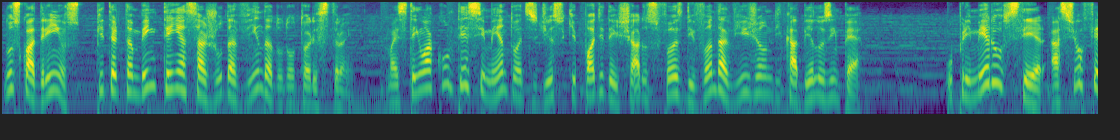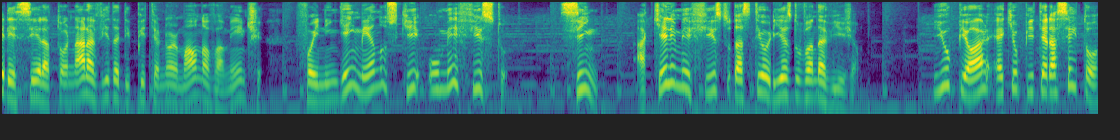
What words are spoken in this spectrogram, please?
Nos quadrinhos, Peter também tem essa ajuda vinda do Doutor Estranho, mas tem um acontecimento antes disso que pode deixar os fãs de WandaVision de cabelos em pé. O primeiro ser a se oferecer a tornar a vida de Peter normal novamente foi ninguém menos que o Mephisto. Sim, aquele Mephisto das teorias do WandaVision. E o pior é que o Peter aceitou.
